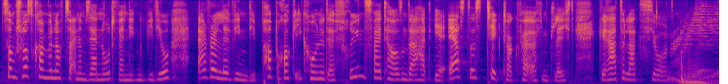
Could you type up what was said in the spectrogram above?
Zum Schluss kommen wir noch zu einem sehr notwendigen Video. Avril Lavigne, die Pop-Rock-Ikone der frühen 2000er, hat ihr erstes TikTok veröffentlicht. Gratulation!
